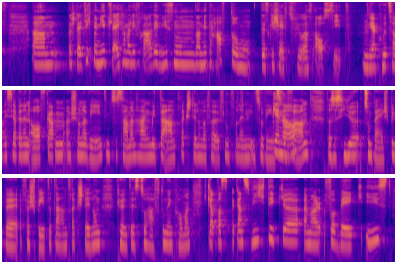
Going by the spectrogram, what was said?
Ähm, da stellt sich bei mir gleich einmal die Frage, wie es nun dann mit der Haftung des Geschäftsführers aussieht. Ja, kurz habe ich es ja bei den Aufgaben äh, schon erwähnt im Zusammenhang mit der Antragstellung auf Eröffnung von einem Insolvenzverfahren, genau. dass es hier zum Beispiel bei verspäteter Antragstellung könnte es zu Haftungen kommen. Ich glaube, was ganz wichtig äh, einmal vorweg ist,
